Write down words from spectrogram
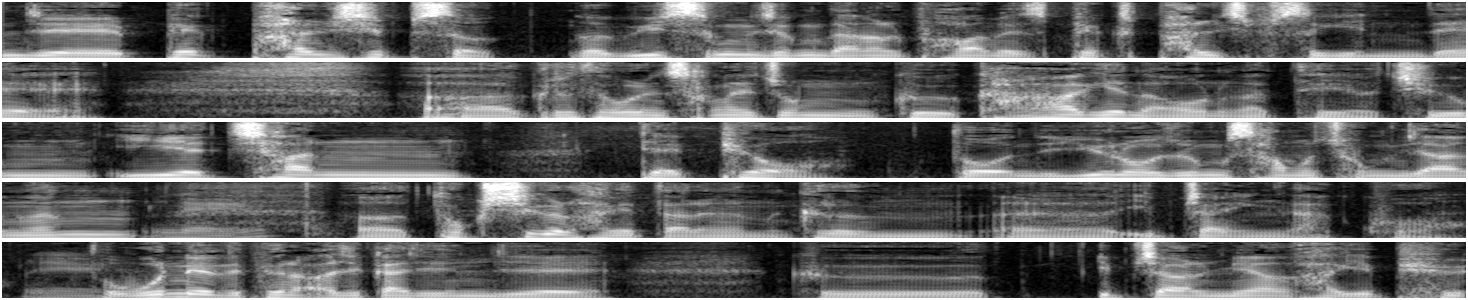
이제 180석, 그 위성정당을 포함해서 180석인데, 아, 그렇다 보니 상당히 좀 그 강하게 나오는 것 같아요. 지금 이해찬 대표, 또 윤호중 사무총장은 네. 어, 독식을 하겠다는 그런 어, 입장인 것 같고, 네. 또 원내대표는 아직까지 이제 그 입장을 명확하게 표,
